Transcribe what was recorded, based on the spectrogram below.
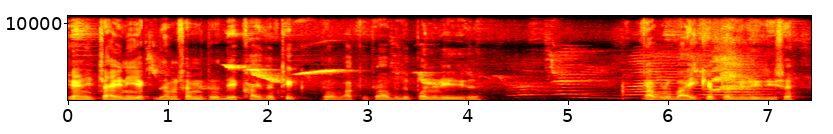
જેની ચાયની એકદમ છે મિત્રો, દેખાય તો ઠીક. તો બાકી તો આ બધું પલળી છે. આપણું બાઈકે પલળી છે.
